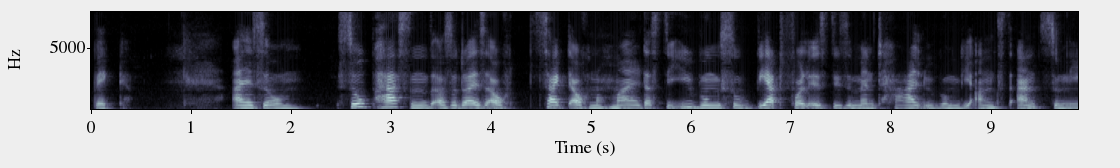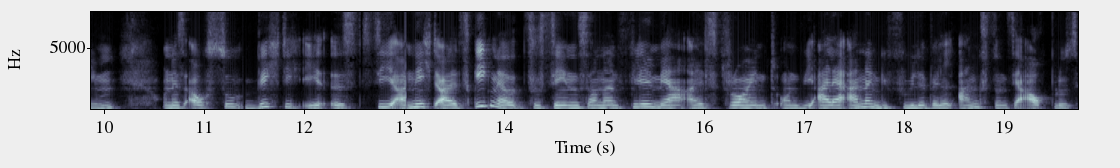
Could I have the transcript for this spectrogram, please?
weg. Also, so passend, also da ist auch zeigt auch nochmal, dass die Übung so wertvoll ist, diese Mentalübung, die Angst anzunehmen. Und es auch so wichtig ist, sie nicht als Gegner zu sehen, sondern vielmehr als Freund. Und wie alle anderen Gefühle will Angst uns ja auch bloß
